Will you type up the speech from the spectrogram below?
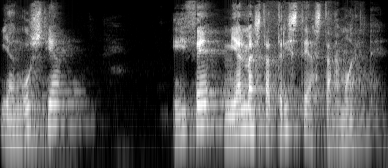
y angustia y dice, mi alma está triste hasta la muerte.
